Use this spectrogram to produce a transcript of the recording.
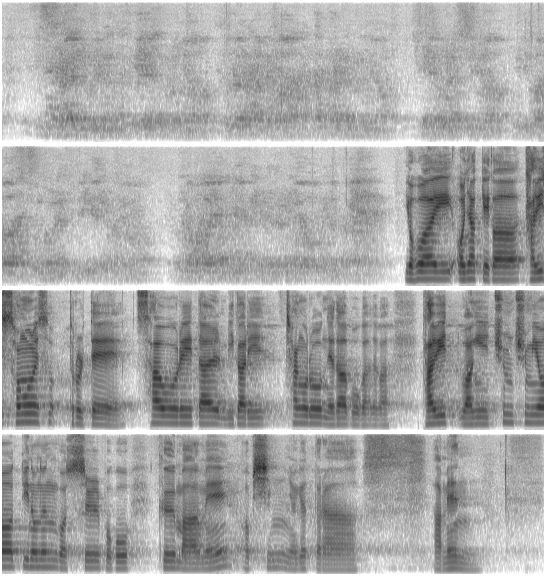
여호와의 언약궤가 다윗 성읍에서 들어올 때 사울의 딸 미갈이 창으로 내다보다가 다윗 왕이 춤추며 뛰노는 것을 보고 그 마음에 업신 여겼더라. 아멘.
